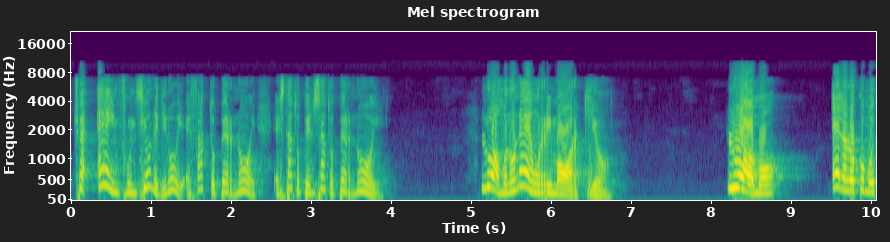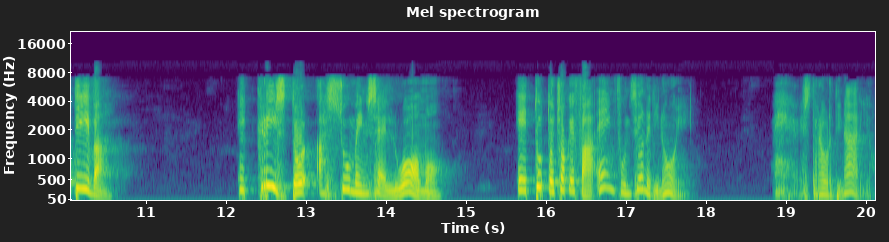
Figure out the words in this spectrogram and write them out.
cioè è in funzione di noi, è fatto per noi, è stato pensato per noi. L'uomo non è un rimorchio, l'uomo è la locomotiva e Cristo assume in sé l'uomo e tutto ciò che fa è in funzione di noi. È straordinario.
